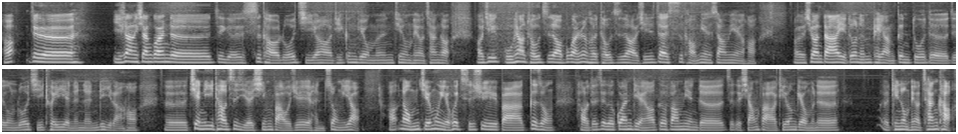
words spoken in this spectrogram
好，这个。以上相关的这个思考逻辑啊，提供给我们听众朋友参考。好，其实股票投资啊，不管任何投资啊，其实在思考面上面哈，呃，希望大家也都能培养更多的这种逻辑推演的能力了哈。呃，建立一套自己的心法，我觉得也很重要。好，那我们节目也会持续把各种好的这个观点啊，各方面的这个想法提供给我们的。呃，听众朋友参考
